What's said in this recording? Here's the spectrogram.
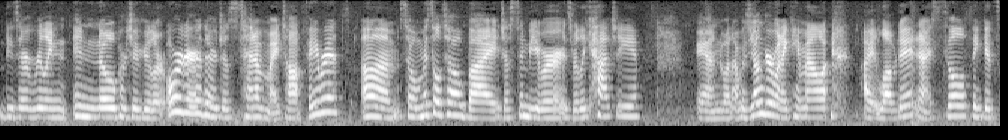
these are really in no particular order. They're just 10 of my top favorites. Um, so Mistletoe by Justin Bieber is really catchy. And when I was younger, when I came out, I loved it and I still think it's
